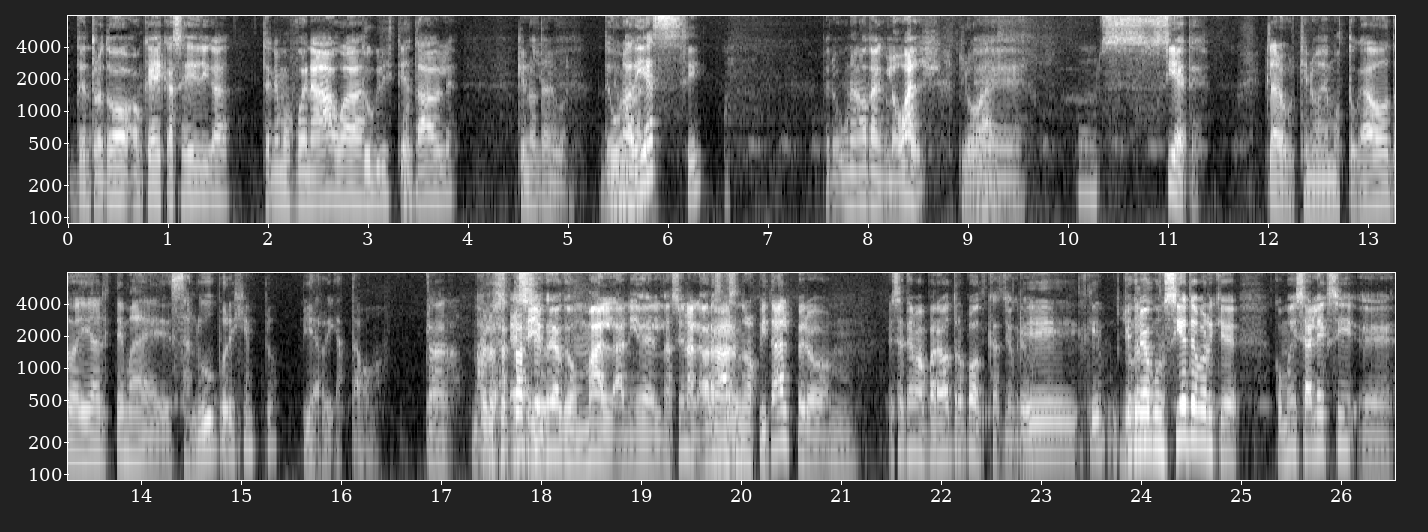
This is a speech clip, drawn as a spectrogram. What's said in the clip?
dentro de todo, aunque hay escasez hídrica, tenemos buena agua ¿Tú, potable. ¿Qué nota le pones? De 1 a 10, Sí. pero una nota en global. Global. Eh, un 7. Claro, porque no hemos tocado todavía el tema de salud, por ejemplo. Villarrica estamos. Claro. No, pero pero se ese yo creo que es un mal a nivel nacional. Ahora se Claro. está haciendo un hospital, pero Mm. ese tema para otro podcast, yo creo. ¿Qué, qué- qué Yo creo que un 7 porque, como dice Alexis, eh,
